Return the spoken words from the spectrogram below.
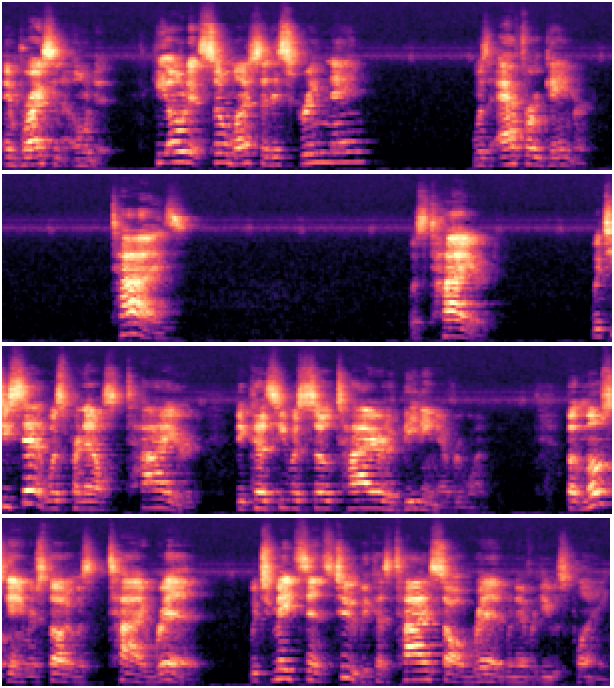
and Bryson owned it. He owned it so much that his screen name was Afro Gamer. Ty's was TyRed, which he said was pronounced tired because he was so tired of beating everyone. But most gamers thought it was Ty Red, which made sense too because Ty saw red whenever he was playing.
